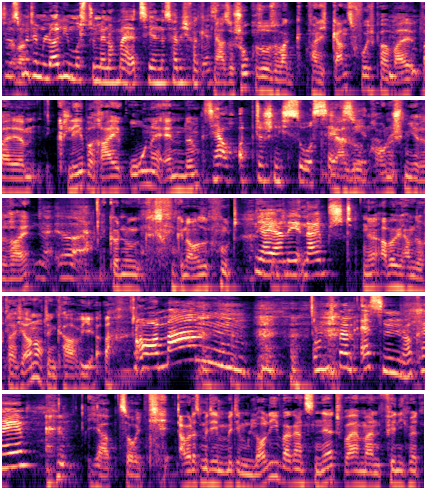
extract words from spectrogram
Das mit dem Lolli musst du mir noch mal erzählen, das habe ich vergessen. Ja, also Schokosoße war, fand ich ganz furchtbar, weil, weil ähm, Kleberei ohne Ende. Ist ja auch optisch nicht so sexy. Ja, so ne? braune Schmiererei. Ja, äh. Können genauso gut. ja, ja, nee, nein, pst. Ne, aber wir haben doch gleich auch noch den Kaviar. Oh Mann! Und nicht beim Essen, okay? Ja, sorry. Aber das mit dem, mit dem Lolli war ganz nett, weil man, finde ich, mit,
